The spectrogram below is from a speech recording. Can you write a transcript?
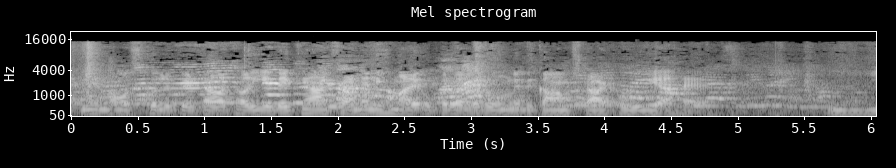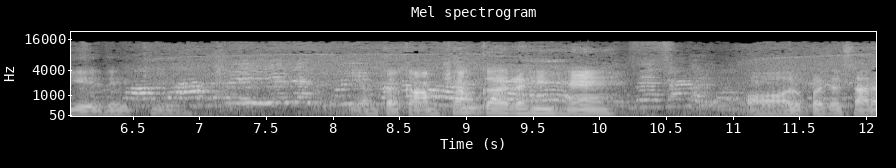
अपने नोज़ को लपेटा हुआ था और ये देखें आज फाइनली हमारे ऊपर वाले रूम में भी काम स्टार्ट हो गया है। ये देखिए, ये अंकल काम शाम कर रहे हैं और ऊपर से सारा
